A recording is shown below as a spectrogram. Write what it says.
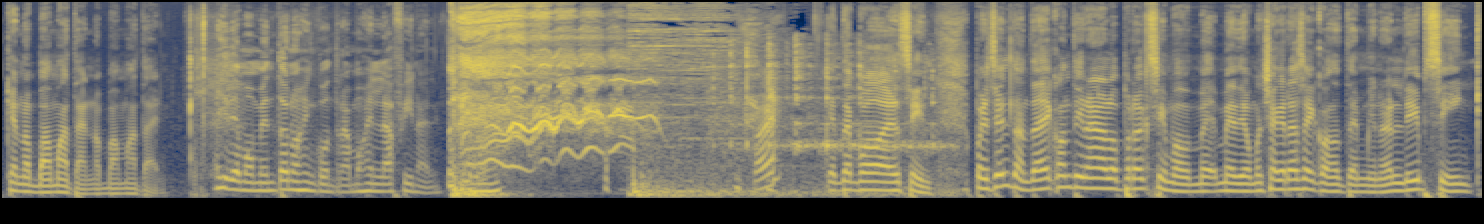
que nos va a matar, nos va a matar. Y de momento nos encontramos en la final. ¿Qué te puedo decir? Por cierto, antes de continuar a lo próximo, me, me dio mucha gracia que cuando terminó el lip sync,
